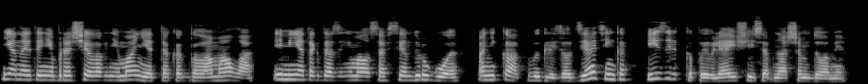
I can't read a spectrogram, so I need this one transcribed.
Я на это не обращала внимания, так как была мала. И меня тогда занимало совсем другое, а не как выглядел дяденька, изредка появляющийся в нашем доме.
